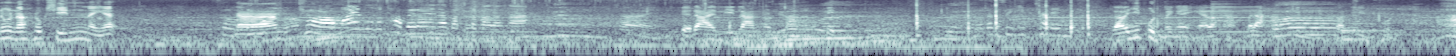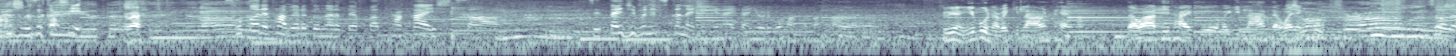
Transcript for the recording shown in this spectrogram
นู่นนะลูกชิ้นอะไรเงี้ย そうน้ำ 今日甘いもの食べられなかったからな ใช่เสียดายที่ร้านนนร้านนั้นปิด また次チャレンジ แล้วญี่ปุ่นเป็นไงอย่างเงี้ยเราหาเวลาหากินตอนที่อยู่ญี่ปุ่น あー難しい ใช่ป่ะ 外で食べるとなるとやっぱ高いしさ絶対自分で作んないといけないじゃん夜ご飯とか เอ さ อคืออย่างญี่ปุ่นอะไปกินร้านมันแพงนะแต่ว่าที่ไทยคือไปกินร้านแต่ว่ายังถูก うんそうだ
